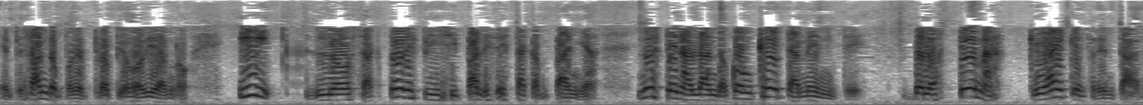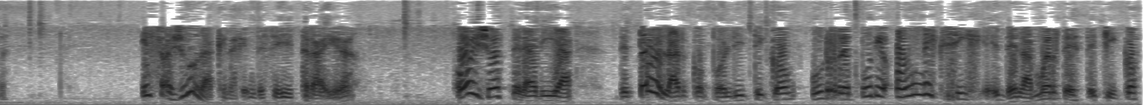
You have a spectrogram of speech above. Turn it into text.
empezando por el propio gobierno, y los actores principales de esta campaña no estén hablando concretamente de los temas que hay que enfrentar, eso ayuda a que la gente se distraiga. Hoy yo esperaría de todo el arco político un repudio o un exige de la muerte de este chico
